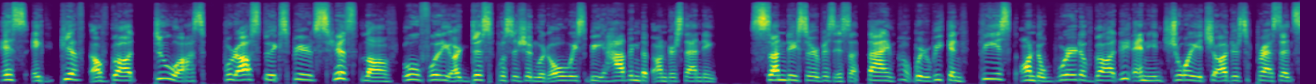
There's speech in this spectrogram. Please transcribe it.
is a gift of God to us for us to experience His love. Hopefully, our disposition would always be having that understanding Sunday service is a time where we can feast on the Word of God and enjoy each other's presence.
